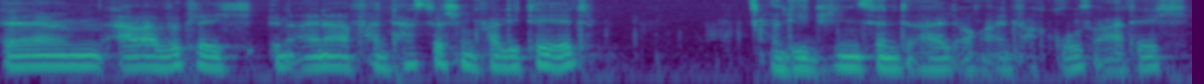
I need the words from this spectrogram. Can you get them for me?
ähm, aber wirklich in einer fantastischen Qualität. Und die Jeans sind halt auch einfach großartig.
